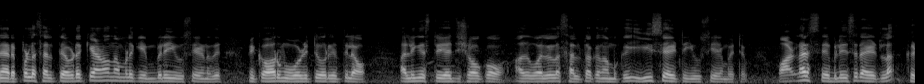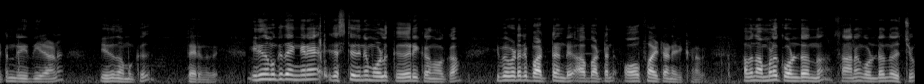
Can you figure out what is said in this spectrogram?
നിരപ്പുള്ള സ്ഥലത്ത് എവിടെയൊക്കെയാണോ നമ്മൾ ഗിംബിൽ യൂസ് ചെയ്യണത് മിക്കവാറും ഓഡിറ്റോറിയത്തിലോ അല്ലെങ്കിൽ സ്റ്റേജ് ഷോക്കോ അതുപോലെയുള്ള സ്ഥലത്തൊക്കെ നമുക്ക് ഈസി ആയിട്ട് യൂസ് ചെയ്യാൻ പറ്റും. വളരെ സ്റ്റെബിലൈസ്ഡ് ആയിട്ടുള്ള കിട്ടുന്ന രീതിയിലാണ് ഇത് നമുക്ക് തരുന്നത്. ഇനി നമുക്കിത് എങ്ങനെ ജസ്റ്റ് ഇതിന്റെ മുകളിൽ കയറിക്കാൻ നോക്കാം. ഇപ്പോൾ ഇവിടെ ഒരു ബട്ടൺ ഉണ്ട്. ആ ബട്ടൺ ഓഫായിട്ടാണ് ഇരിക്കുന്നത് അപ്പോൾ നമ്മൾ കൊണ്ടുവന്ന് സാധനം കൊണ്ടുവന്ന് വെച്ചു.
